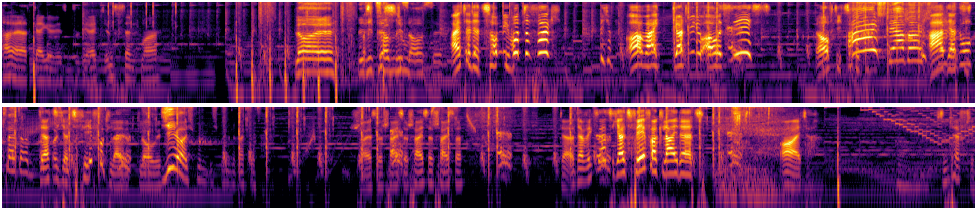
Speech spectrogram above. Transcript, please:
Aber das ist geil gewesen. So direkt instant mal. LOL, wie Was die Zombies du? aussehen. Alter, der Zombie, what the fuck? Ich hab, oh mein Gott, wie du aussiehst! Hör auf dich zu Ah, ich sterbe! Ich Ah, der hat sich-. Der hat sich als Fee verkleidet, glaube ich. Yeah, ich bin, ich bin gerettet. Scheiße, scheiße, scheiße, scheiße. Der, der Wichser hat sich als Fee verkleidet. Oh, Alter. Die sind heftig.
